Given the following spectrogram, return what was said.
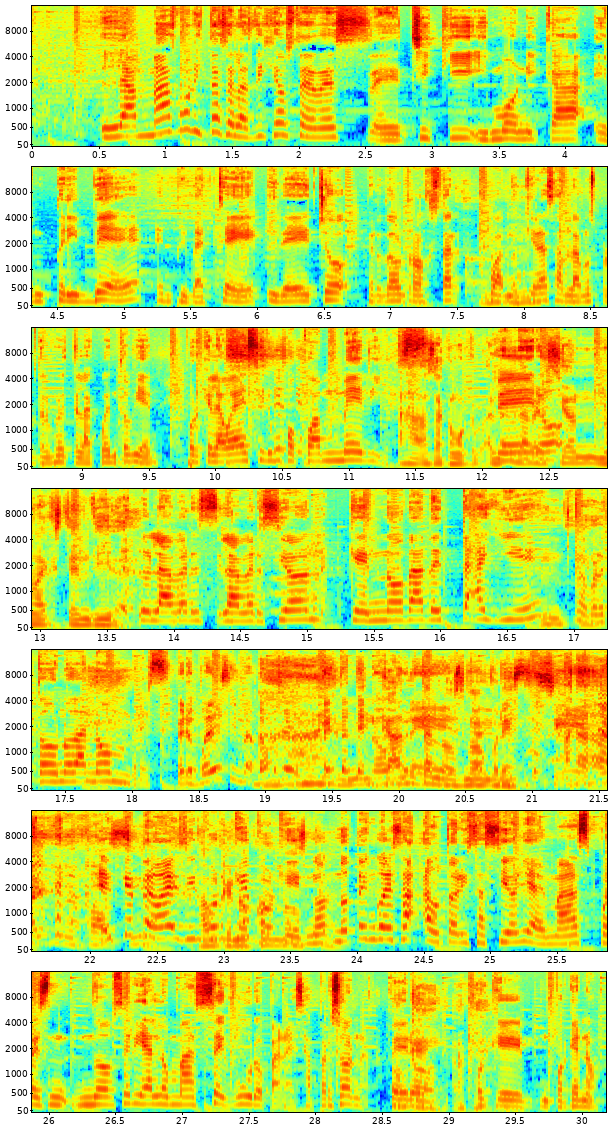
La más bonita se las dije a ustedes, eh, Chiqui y Mónica, en privé, en privaté. Y de hecho, perdón, Rockstar, cuando quieras hablamos por teléfono te la cuento bien, porque la voy a decir un poco a medias. Ajá, o sea, como que la- versión no extendida. La, vers- la versión que no da detalle, Ok. sobre todo no da nombres. Pero puedes ir, vamos a Ay, me nombres. encantan los nombres. Sí. Es que te voy a decir Aunque por qué, no porque no, no tengo esa autorización y además, pues no sería lo más seguro para esa persona. Pero, Ok, ok. Porque, ¿por qué no?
